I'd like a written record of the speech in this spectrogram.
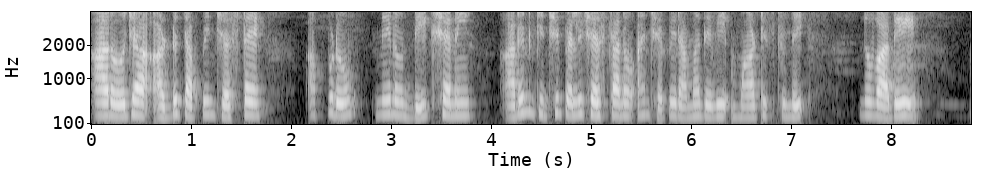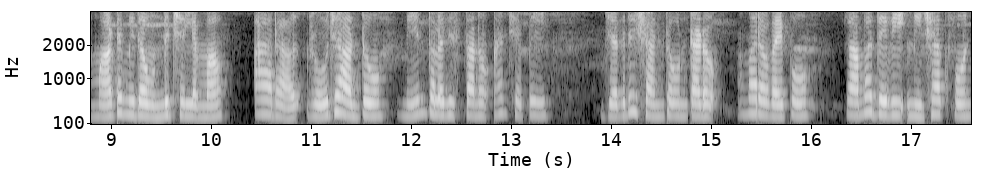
ఆ రోజా అడ్డు తప్పించేస్తే అప్పుడు నేను దీక్షని అరుణ్కిచ్చి పెళ్ళి చేస్తాను అని చెప్పి రమాదేవి మాటిస్తుంది. నువ్వు అదే మాట మీద ఉండి చెల్లెమ్మా. ఆ రా రోజా అంటూ నేను తొలగిస్తాను అని చెప్పి జగదీష్ అంటూ ఉంటాడు. మరోవైపు రామాదేవి నిషాకు ఫోన్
